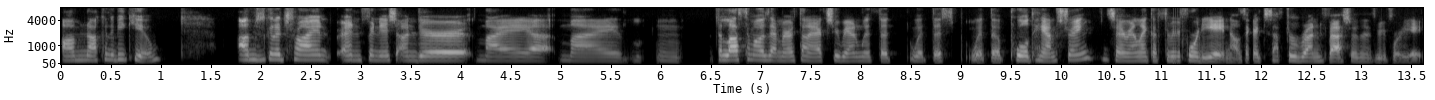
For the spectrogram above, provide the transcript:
I'm not gonna BQ. I'm just gonna try and, and finish under my uh, my mm, the last time I was at marathon, I actually ran with the with this with the pulled hamstring. So I ran like a 348, and I was like, I just have to run faster than 348.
